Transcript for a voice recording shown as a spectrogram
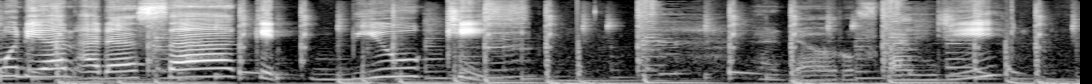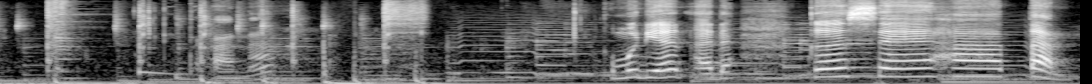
Kemudian ada sakit, byuki. Ada huruf kanji, katakana. Kemudian ada kesehatan.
